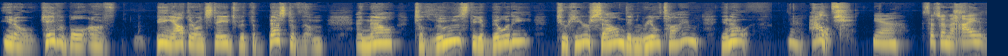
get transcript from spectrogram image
you know, capable of being out there on stage with the best of them. And now to lose the ability to hear sound in real time, you know, ouch. Yeah. Such an I,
